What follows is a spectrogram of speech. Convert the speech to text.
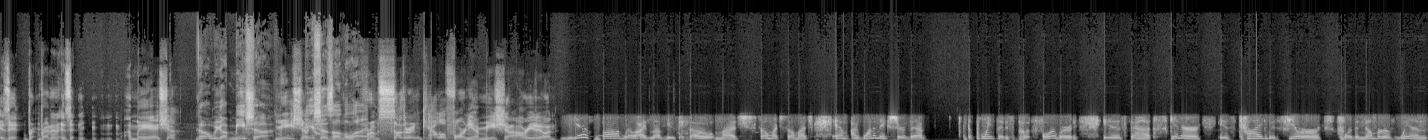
Is it Brendan? Is it Maisha? No, we got Misha. Misha. Misha's on the line. From Southern California. Misha, how are you doing? Yes, Bob. Well, I love you so much, so much, so much. And I want to make sure that the point that is put forward is that Skinner is tied with Fuhrer for the number of wins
